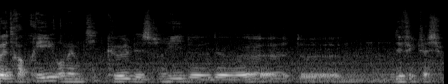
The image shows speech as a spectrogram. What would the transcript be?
être appris au même titre que l'esprit de- de- de- d'effectuation.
